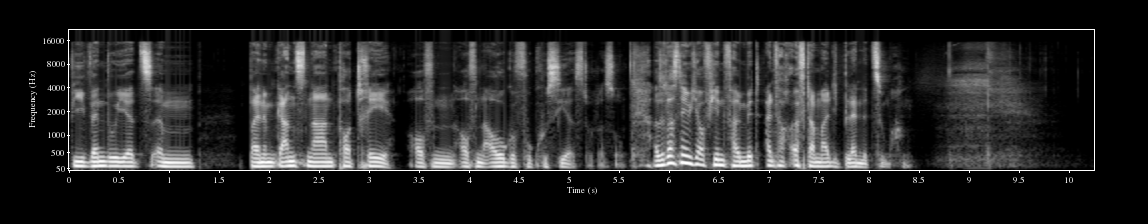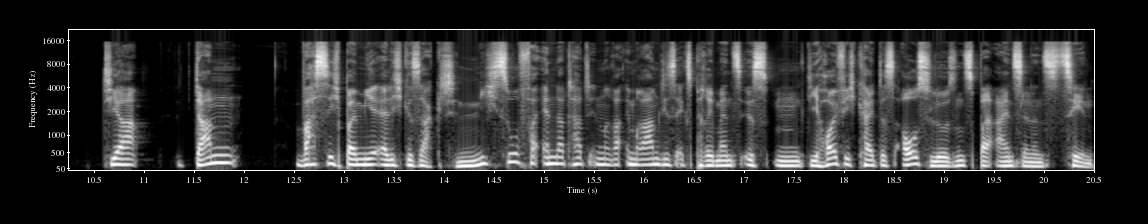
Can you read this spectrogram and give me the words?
wie wenn du jetzt ähm, bei einem ganz nahen Porträt auf ein, auf ein Auge fokussierst oder so. Also das nehme ich auf jeden Fall mit, einfach öfter mal die Blende zu machen. Tja, dann was sich bei mir ehrlich gesagt nicht so verändert hat in, im Rahmen dieses Experiments, ist mh, hm, die Häufigkeit des Auslösens bei einzelnen Szenen.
